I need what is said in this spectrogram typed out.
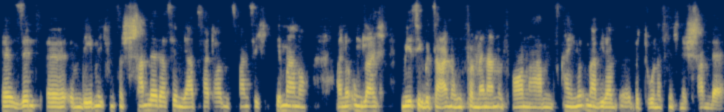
äh, sind äh, im Leben. Ich finde es eine Schande, dass wir im Jahr 2020 immer noch eine ungleichmäßige Bezahlung von Männern und Frauen haben. Das kann ich nur immer wieder äh, betonen. Das finde ich eine Schande.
